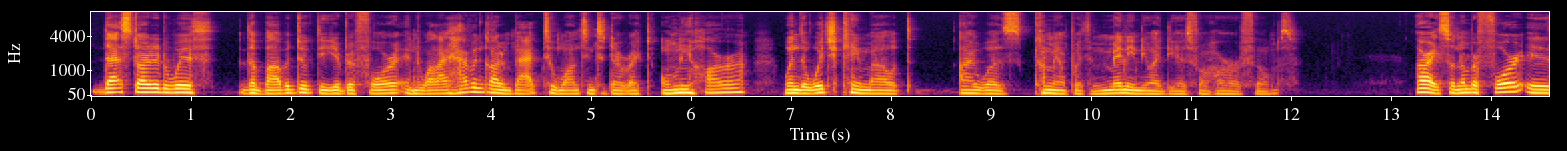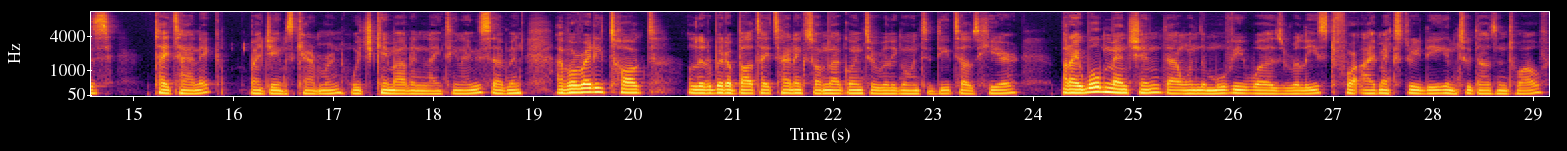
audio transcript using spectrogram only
That started with The Babadook the year before, and while I haven't gone back to wanting to direct only horror, when The Witch came out, I was coming up with many new ideas for horror films. All right, so number four is Titanic by James Cameron, which came out in 1997. I've already talked a little bit about Titanic, so I'm not going to really go into details here. But I will mention that when the movie was released for IMAX 3D in 2012,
